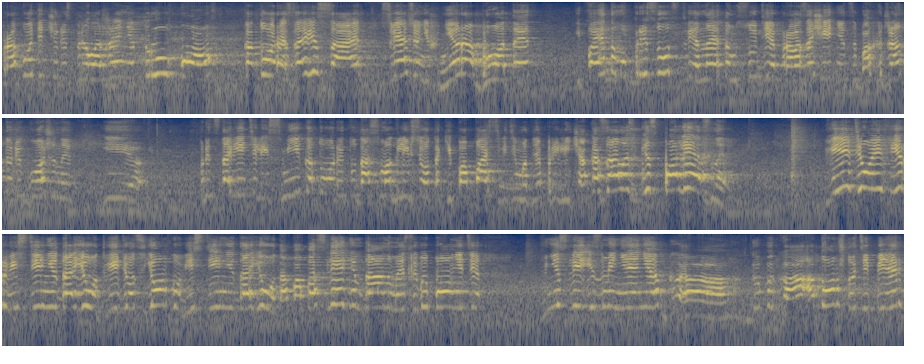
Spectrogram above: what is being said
проходит через приложение Труком, которое зависает, связь у них не работает. И поэтому присутствие на этом суде правозащитницы Бахаджан Туригожины и представителей СМИ, которые туда смогли все-таки попасть, видимо, для приличия, оказалось бесполезным. Видеоэфир вести не дают, видеосъемку вести не дают. А по последним данным, если вы помните, внесли изменения в э, ГПК о том, что теперь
